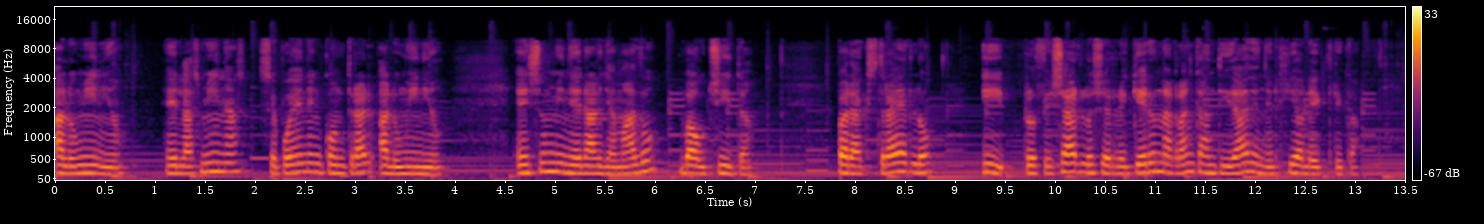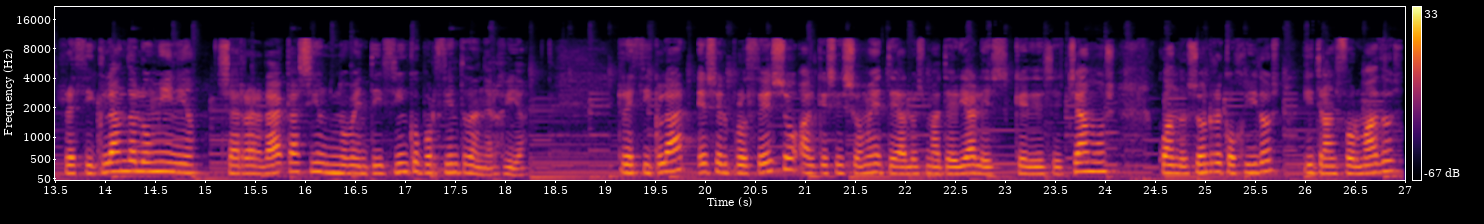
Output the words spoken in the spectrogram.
Aluminio. En las minas se pueden encontrar aluminio. Es un mineral llamado bauxita. Para extraerlo y procesarlo se requiere una gran cantidad de energía eléctrica. Reciclando aluminio se ahorrará casi un 95% de energía. Reciclar es el proceso al que se somete a los materiales que desechamos cuando son recogidos y transformados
